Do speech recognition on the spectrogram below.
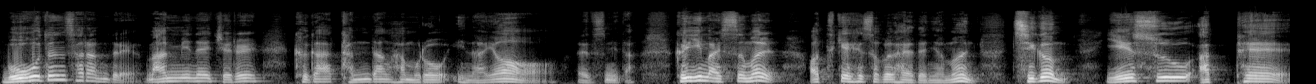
모든 사람들의 만민의 죄를 그가 담당함으로 인하여 했습니다. 그 이 말씀을 어떻게 해석을 해야 되냐면 지금 예수 앞에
